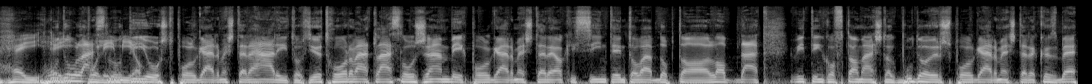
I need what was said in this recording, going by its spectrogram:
Helyi- helyi Udó László polémia. Dióst polgármestere hárított, jött Horváth László Zsámbék polgármestere, aki szintén tovább dobta a labdát, Vittinkov Tamásnak Budaörs polgármestere közben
